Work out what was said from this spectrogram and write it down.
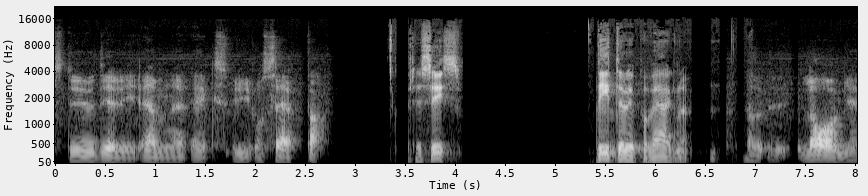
studier i ämne X, Y och Z. Precis. Dit är vi på väg nu. Alltså, lag,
